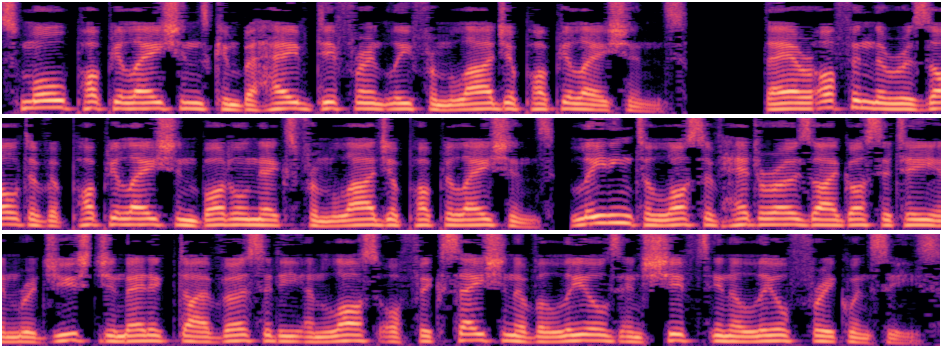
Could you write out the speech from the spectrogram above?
Small populations can behave differently from larger populations. They are often the result of a population bottlenecks from larger populations, leading to loss of heterozygosity and reduced genetic diversity and loss or fixation of alleles and shifts in allele frequencies.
